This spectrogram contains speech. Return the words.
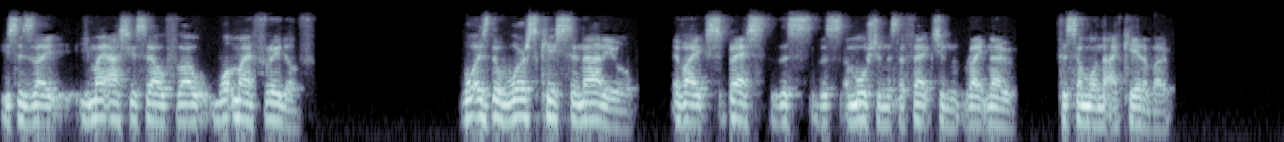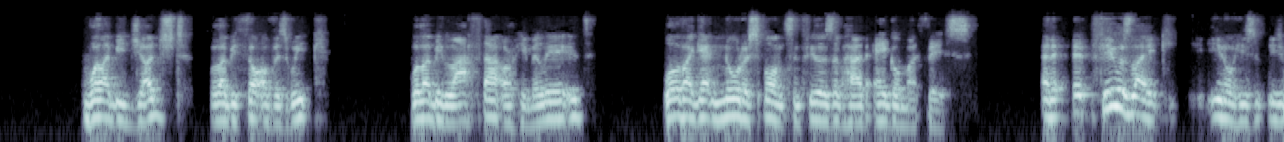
He says like you might ask yourself, well, what am I afraid of? What is the worst case scenario if I express this this emotion, this affection right now to someone that I care about? Will I be judged? Will I be thought of as weak? Will I be laughed at or humiliated? What if I get no response and feel as if I've had egg on my face? And it, it feels like, you know, he's, he's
